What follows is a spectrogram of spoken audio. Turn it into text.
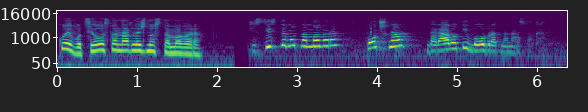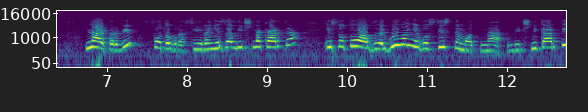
кој е во целосна надлежност на МВР. Системот на МВР почнал да работи во обратна насока. Најпрви, фотографирање за лична карта и со тоа влегување во системот на лични карти,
